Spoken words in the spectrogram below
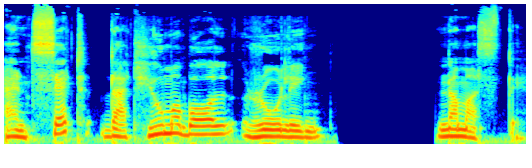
and set that humor ball rolling. Namaste.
